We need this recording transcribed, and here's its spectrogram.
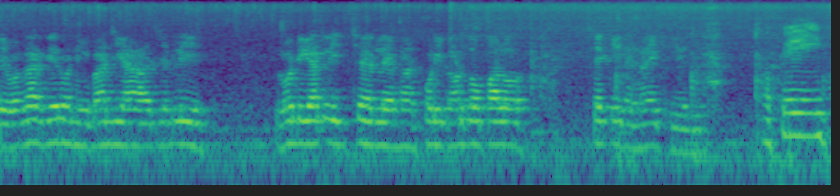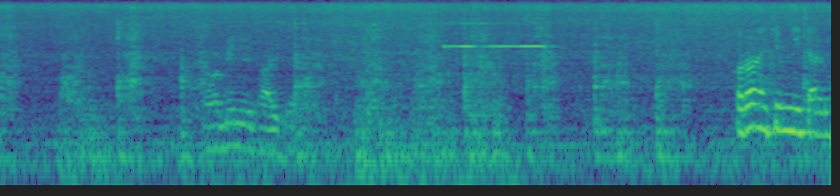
જે વઘાર કર્યો ને ભાજી આ જેટલી લોટી આટલી જ છે એટલે એમાં થોડીક અડધો પાલો શેકીને નાખીએ છીએ. ઓકે હવે બીજી થાય છે. કરો ને ચીમની ચાલુ.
